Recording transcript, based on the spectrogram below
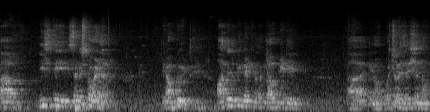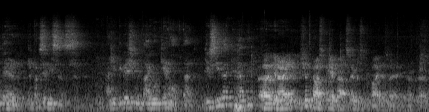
Um, is the service provider, you know, up to it? Are they looking at you know, the cloud native, uh, you know, virtualization of their network services and integration with IoT and all of that? Do you see that happening? Uh, you know, you shouldn't ask me about service providers, uh, you know, uh,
